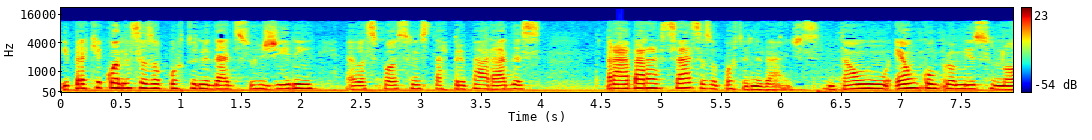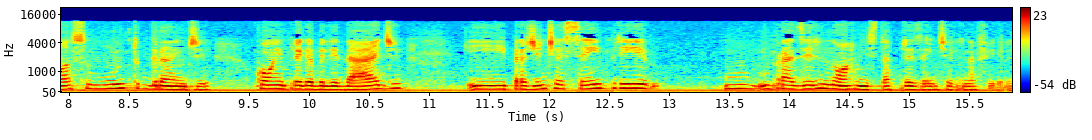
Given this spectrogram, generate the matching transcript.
E para que quando essas oportunidades surgirem, elas possam estar preparadas para abraçar essas oportunidades. Então, é um compromisso nosso muito grande com a empregabilidade e para a gente é sempre um, um prazer enorme estar presente ali na feira.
